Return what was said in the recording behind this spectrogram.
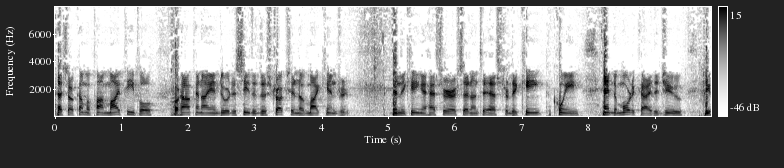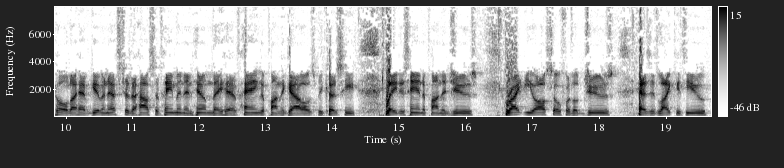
that shall come upon my people, or how can I endure to see the destruction of my kindred? Then the king Ahasuerus said unto Esther the king, the queen, and to Mordecai the Jew, Behold, I have given Esther the house of Haman, and him they have hanged upon the gallows, because he laid his hand upon the Jews. Write ye also for the Jews as it liketh you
